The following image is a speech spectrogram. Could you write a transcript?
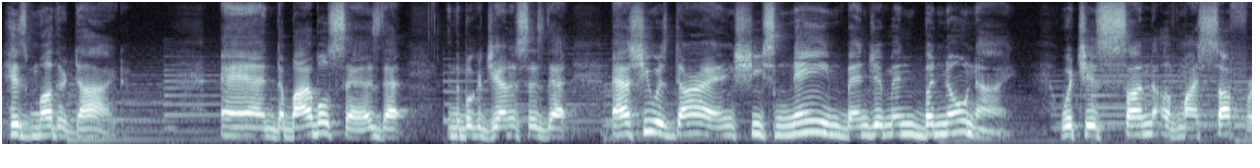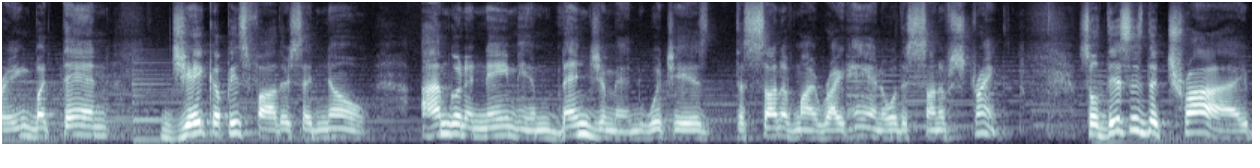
his mother died. And the Bible says that in the book of Genesis that as she was dying, she's named Benjamin Benoni, which is son of my suffering. But then Jacob, his father, said, No, I'm going to name him Benjamin, which is the son of my right hand or the son of strength. So, this is the tribe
